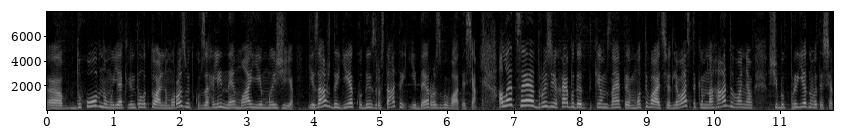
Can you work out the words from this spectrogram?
е, в духовному, як в інтелектуальному розвитку, взагалі немає межі і завжди є куди зростати і де розвиватися. Але це, друзі, хай буде таким, знаєте, мотивацією для вас, таким нагадуванням, щоб приєднуватися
